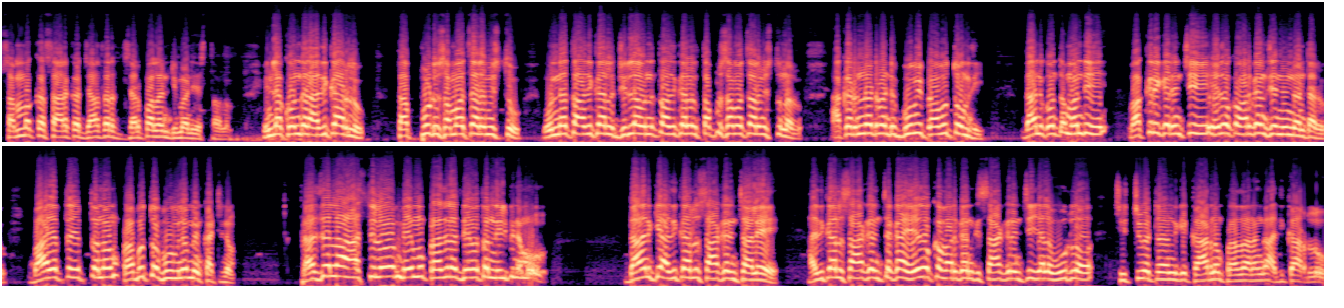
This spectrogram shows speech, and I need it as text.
సమ్మక్క సారక జాతర జరపాలని డిమాండ్ చేస్తా ఉన్నాం. ఇంట్లో కొందరు అధికారులు తప్పుడు సమాచారం ఇస్తూ ఉన్నతాధికారులు జిల్లా ఉన్నతాధికారులకు తప్పుడు సమాచారం ఇస్తున్నారు. అక్కడ ఉన్నటువంటి భూమి ప్రభుత్వంది. దాన్ని కొంతమంది వక్రీకరించి ఏదో ఒక వర్గానికి చెందింది అంటారు చెప్తున్నాం ప్రభుత్వ భూమిలో మేము కట్టినాం. ప్రజల ఆస్తిలో మేము ప్రజల దేవతను నిలిపినాము. దానికి అధికారులు సహకరించాలి. అధికారులు సహకరించక ఏదో ఒక వర్గానికి సహకరించి ఇలా ఊర్లో చిచ్చు పెట్టడానికి కారణం ప్రధానంగా అధికారులు.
